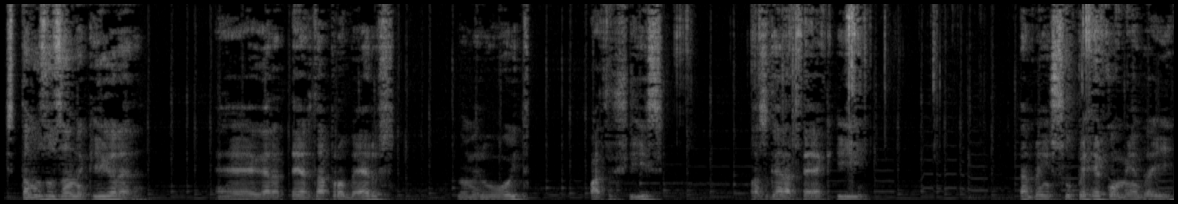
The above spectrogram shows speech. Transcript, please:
estamos usando aqui, galera, é, Garateias da Proberos, número 8, 4x. As Garateia que também super recomendo aí.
